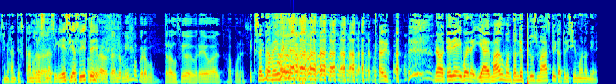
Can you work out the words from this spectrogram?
semejantes escándalos O sea, en las iglesias, O ¿viste? claro, o sea, es lo mismo, pero traducido de hebreo al japonés. Exactamente. Tal cual. No, tiene, y bueno, y además un montón de plus más que el catolicismo no tiene.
